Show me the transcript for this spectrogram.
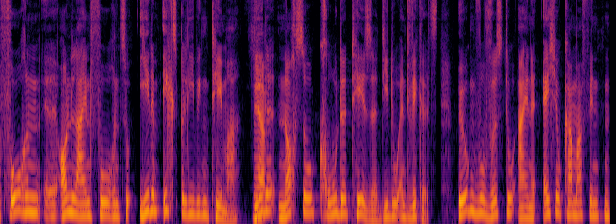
Foren, äh, Online-Foren zu jedem x-beliebigen Thema. Jede ja. noch so krude These, die du entwickelst. Irgendwo wirst du eine Echokammer finden,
